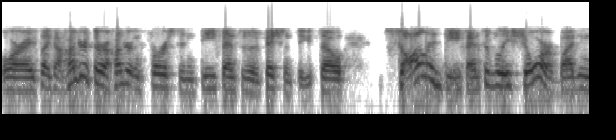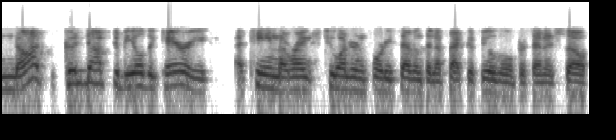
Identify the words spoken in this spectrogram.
or it's like 100th or 101st in defensive efficiency. So solid defensively, sure, but not good enough to be able to carry a team that ranks 247th in effective field goal percentage. So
